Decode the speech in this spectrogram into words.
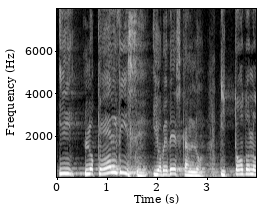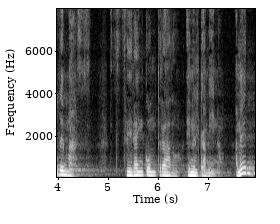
y lo que Él dice y obedézcanlo y todo lo demás será encontrado en el camino. Amén.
